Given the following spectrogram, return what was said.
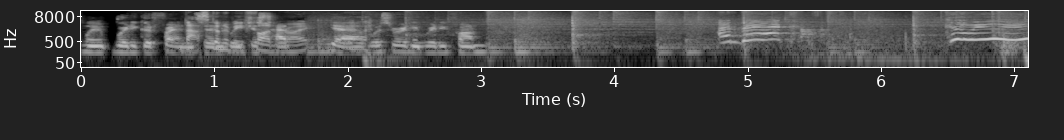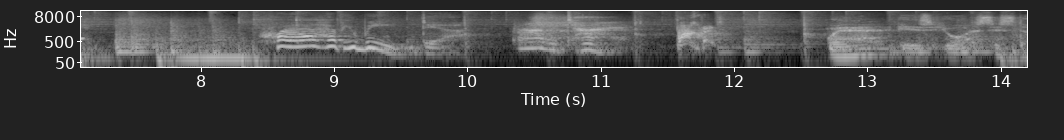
We're really good friends. That's going to be fun, had- right? Yeah, it was really, really fun. I'm back! Cooey! Where have you been, dear? Rather tired. Where is your sister?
